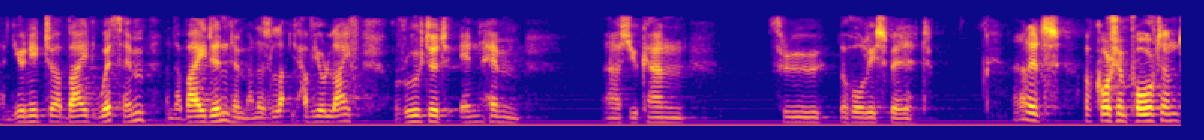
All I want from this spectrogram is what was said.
and you need to abide with Him and abide in Him and have your life rooted in Him as you can through the Holy Spirit. And it's, of course, important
